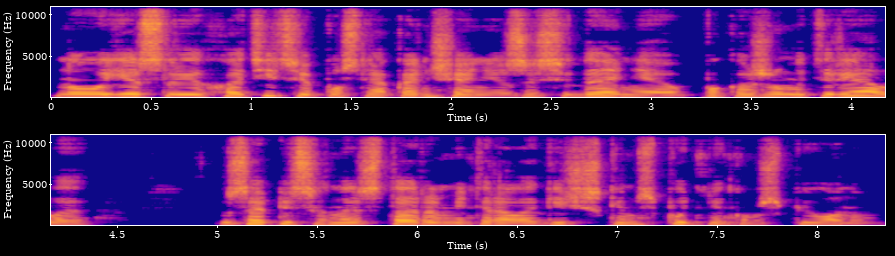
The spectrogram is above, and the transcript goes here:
но если хотите, после окончания заседания покажу материалы, записанные старым метеорологическим спутником-шпионом.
